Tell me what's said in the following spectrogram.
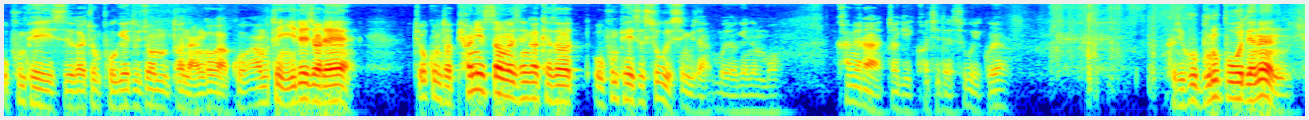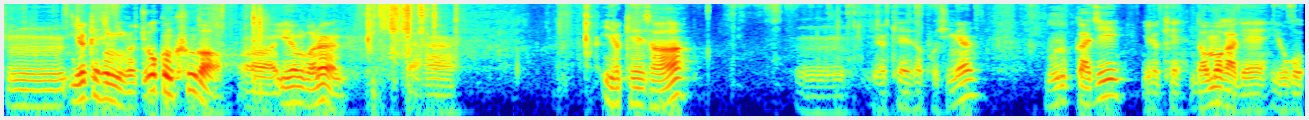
오픈페이스가 좀 보기에도 좀더 나은 것 같고 아무튼 이래저래 조금 더 편의성을 생각해서 오픈페이스 쓰고 있습니다. 뭐 여기는 뭐 카메라 저기 거치대 쓰고 있고요. 그리고 무릎 보호대는 음, 이렇게 생긴 거 조금 큰거 어, 이런 거는 자, 이렇게 해서 음, 이렇게 해서 보시면 무릎까지 이렇게 넘어가게 요거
